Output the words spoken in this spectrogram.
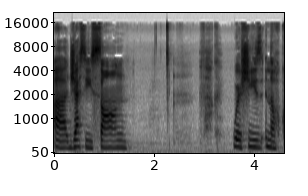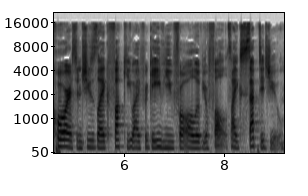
uh, Jessie's song, fuck, where she's in the chorus and she's like, fuck you, I forgave you for all of your faults. I accepted you,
